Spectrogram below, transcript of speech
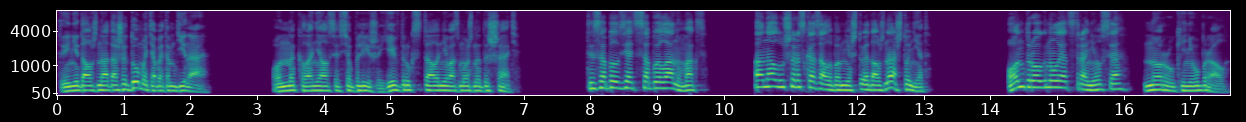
Ты не должна даже думать об этом, Дина. Он наклонялся все ближе, ей вдруг стало невозможно дышать. Ты забыл взять с собой Лану, Макс. Она лучше рассказала бы мне, что я должна, а что нет. Он дрогнул и отстранился, но руки не убрал.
